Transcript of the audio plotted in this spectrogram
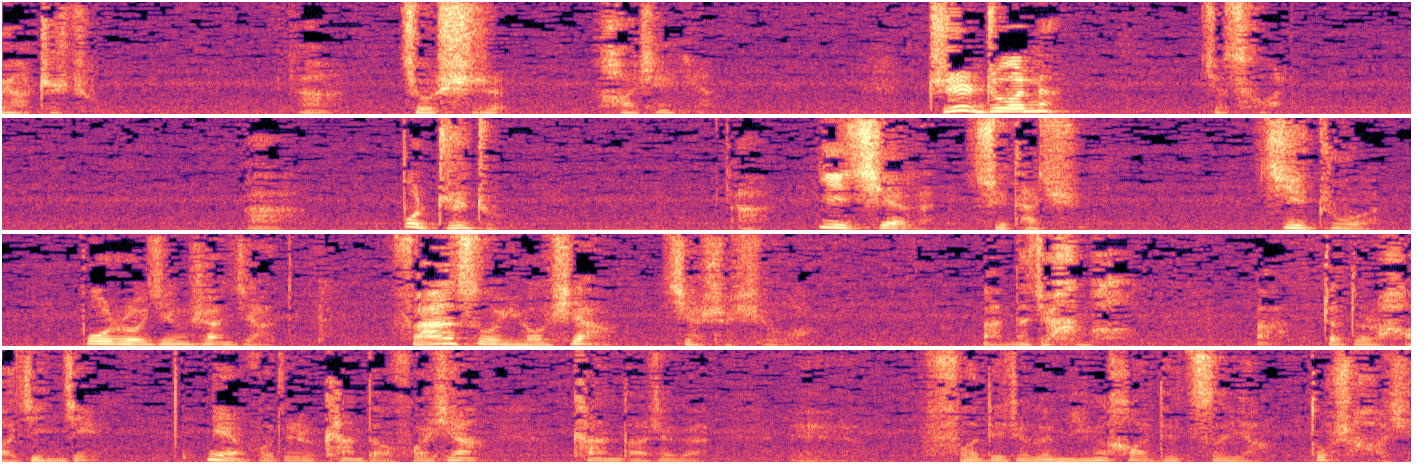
要执着，啊，就是好现象。执着呢，就错了。啊，不执着，啊，一切呢随他去。记住，《般若经》上讲的，凡所有相，皆是虚妄。啊，那就很好。啊，这都是好境界。念佛的时候看到佛像，看到这个呃佛的这个名号的字样，都是好现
